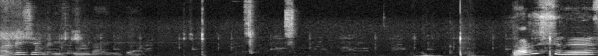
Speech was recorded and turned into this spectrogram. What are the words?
Kardeşim peşinden gel. Neredesiniz?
